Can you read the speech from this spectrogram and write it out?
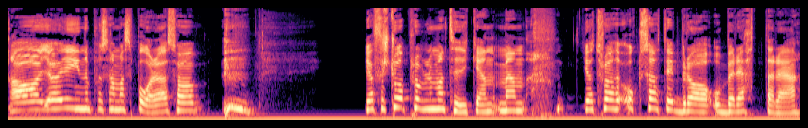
Ja, jag är inne på samma spår. Alltså, jag förstår problematiken, men jag tror också att det är bra att berätta det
